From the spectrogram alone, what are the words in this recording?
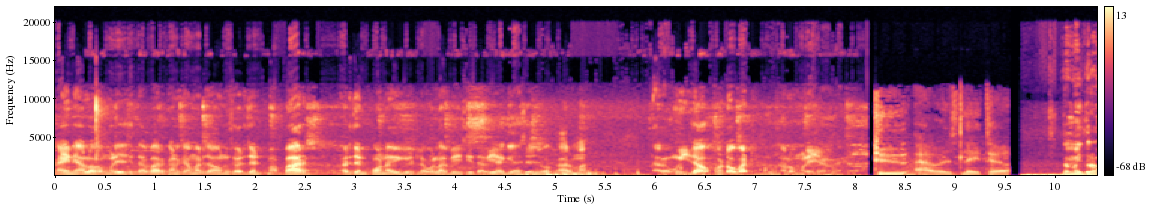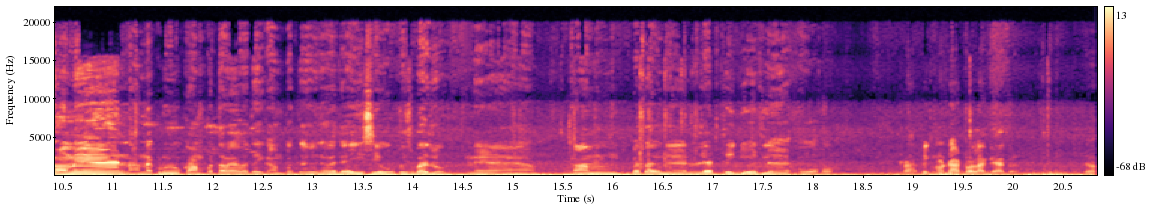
કાંઈ નહીં હાલો મળીએ સીધા બહાર કારણ કે અમારે જવાનું છે અર્જન્ટમાં બહાર. અર્જન્ટ ફોન આવી ગયો એટલે ઓલા બે સીધા વ્યા ગયા છે જો કારમાં. હવે હું જાઉં ફટોફટ. ચાલો મળી હવે. Two hours later. તો મિત્રો અમે નાનકડું એવું કામ પતાવ્યા હતા એ કામ પતાવીને હવે જઈએ છીએ ઓફિસ બાજુ. ને કામ પતાવીને લેટ થઈ ગયું એટલે ઓહો ટ્રાફિકનો ડાટો લાગે આગળ. જો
